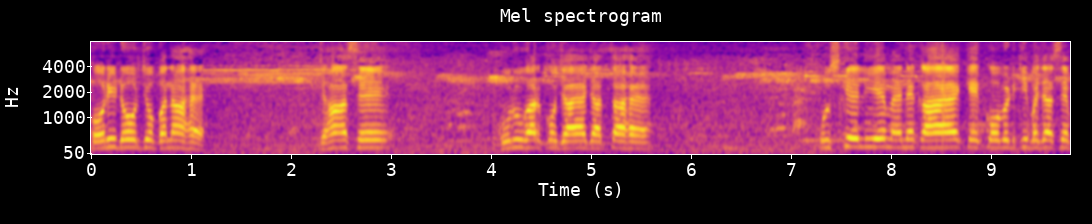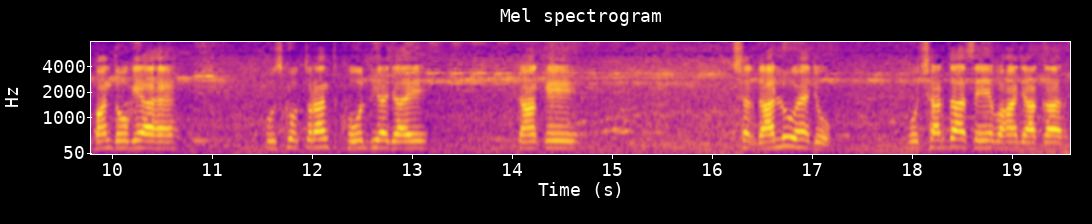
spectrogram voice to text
कॉरिडोर जो बना है, जहाँ से गुरुघर को जाया जाता है, उसके लिए मैंने कहा है कि कोविड की वजह से बंद हो गया है। उसको तुरंत खोल दिया जाए ताकि श्रद्धालु हैं जो, वो श्रद्धा से वहाँ जाकर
